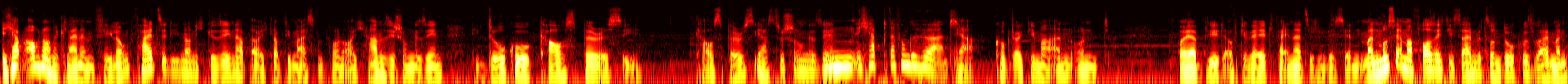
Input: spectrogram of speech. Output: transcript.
Ich habe auch noch eine kleine Empfehlung, falls ihr die noch nicht gesehen habt, aber ich glaube, die meisten von euch haben sie schon gesehen. Die Doku Cowspiracy. Cowspiracy, hast du schon gesehen? Mm, ich habe davon gehört. Ja, guckt euch die mal an und euer Bild auf die Welt verändert sich ein bisschen. Man muss ja immer vorsichtig sein mit so einem Dokus, weil man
